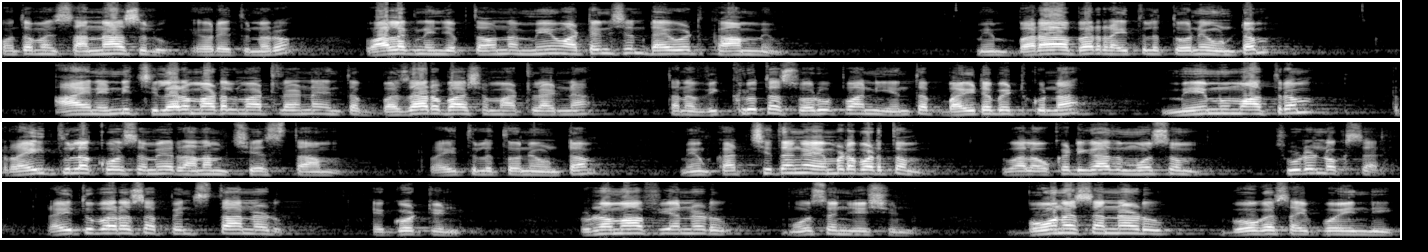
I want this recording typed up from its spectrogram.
కొంతమంది సన్నాసులు ఎవరైతే ఉన్నారో వాళ్ళకి నేను చెప్తా ఉన్నా మేము అటెన్షన్ డైవర్ట్ కాం మేము. మేము బరాబర్ రైతులతోనే ఉంటాం. ఆయన ఎన్ని చిల్లర మాటలు మాట్లాడినా ఎంత బజారు భాష మాట్లాడినా తన వికృత స్వరూపాన్ని ఎంత బయట పెట్టుకున్నా మేము మాత్రం రైతుల కోసమే రణం చేస్తాం. రైతులతోనే ఉంటాం. మేము ఖచ్చితంగా ఎంబడబడతాం ఇవాళ ఒకటి కాదు మోసం. చూడండి ఒకసారి. రైతు భరోసా పెంచుతా అన్నాడు. ఎగ్గొట్టిండు. రుణమాఫీ అన్నాడు. మోసం చేసిండు. బోనస్ అన్నాడు. బోగస్ అయిపోయింది.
